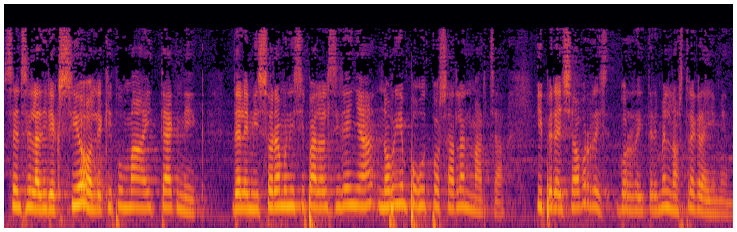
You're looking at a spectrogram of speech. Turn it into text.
Sense la direcció, l'equip humà i tècnic de l'emissora municipal Alcirenya no hauríem pogut posar-la en marxa i per això vos reiterem el nostre agraïment.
